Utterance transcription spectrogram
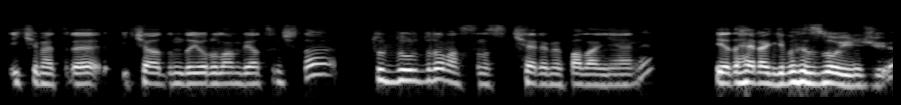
2 metre 2 adımda yorulan bir Atınç'la dur- durduramazsınız Kerem'i falan yani. Ya da herhangi bir hızlı oyuncuyu.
